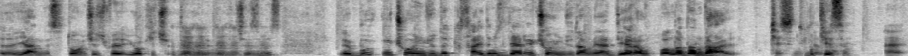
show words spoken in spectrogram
e, Yannis, Doncic ve Jokic temelinde gideceğiz biz. E, bu üç oyuncuda saydığımız diğer üç oyuncudan veya diğer Avrupalılardan daha iyi. Kesinlikle. Bu kesin. Evet.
